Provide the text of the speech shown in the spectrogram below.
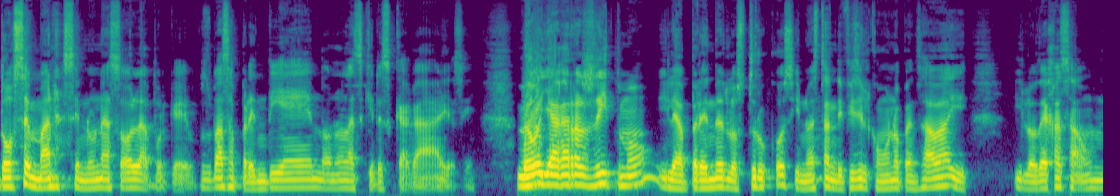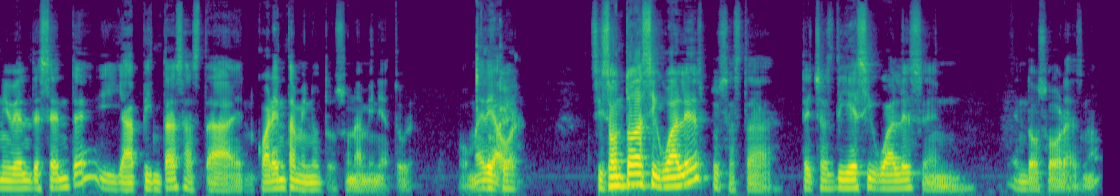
dos semanas en una sola porque pues, vas aprendiendo, no las quieres cagar y así. Luego ya agarras ritmo y le aprendes los trucos y no es tan difícil como uno pensaba y, lo dejas a un nivel decente y ya pintas hasta en 40 minutos una miniatura o media hora. Si son todas iguales, pues hasta te echas 10 iguales en, en dos horas, ¿no?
